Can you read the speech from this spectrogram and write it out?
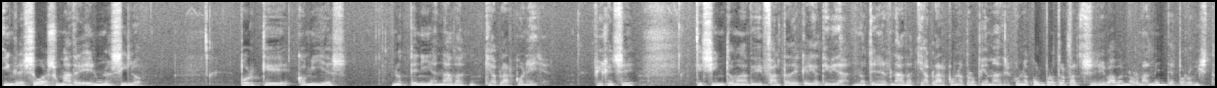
ingresó a su madre en un asilo porque, comillas, no tenía nada que hablar con ella. Fíjense qué síntoma de falta de creatividad, no tener nada que hablar con la propia madre, con la cual por otra parte se llevaba normalmente, por lo visto.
